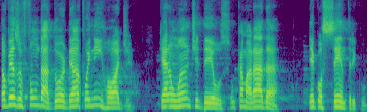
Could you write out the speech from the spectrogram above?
Talvez o fundador dela foi Nimrod, que era um antideus, um camarada egocêntrico,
